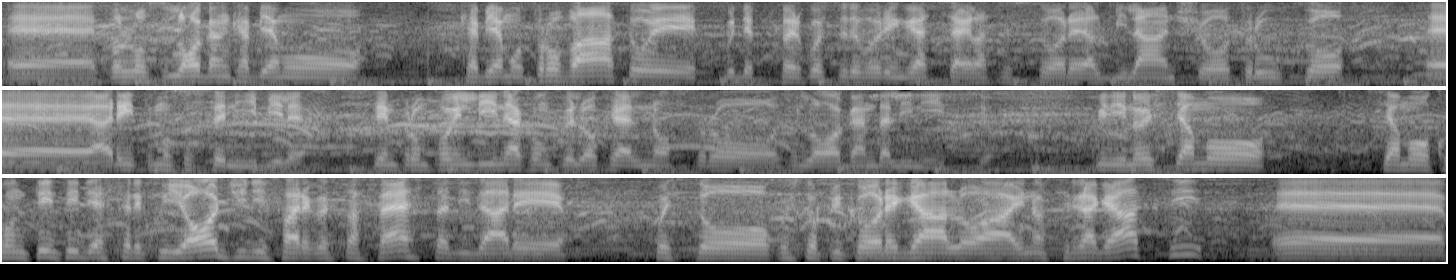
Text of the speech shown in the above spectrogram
eh, con lo slogan che abbiamo, che abbiamo, trovato e per questo devo ringraziare l'assessore al bilancio Trucco, eh, a ritmo sostenibile, sempre un po' in linea con quello che è il nostro slogan dall'inizio. Quindi noi siamo, siamo contenti di essere qui oggi, di fare questa festa, di dare questo, questo piccolo regalo ai nostri ragazzi. Eh,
